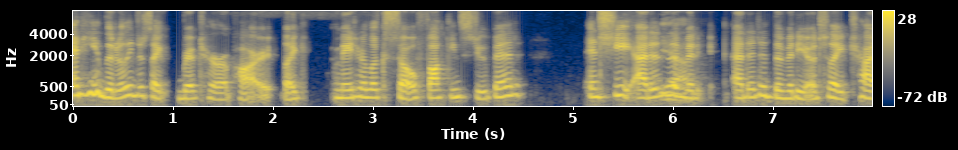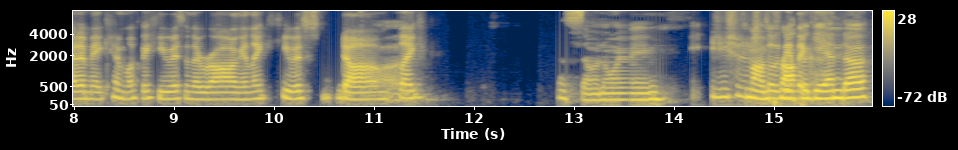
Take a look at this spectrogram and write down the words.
and he literally just like ripped her apart, like made her look so fucking stupid. And she edited Yeah. the video, edited the video to like try to make him look like he was in the wrong and like he was dumb. God. Like That's so annoying. You should Come on, be the- propaganda.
